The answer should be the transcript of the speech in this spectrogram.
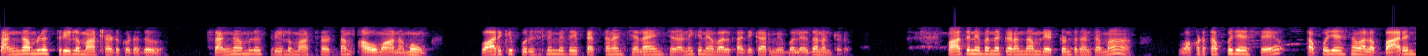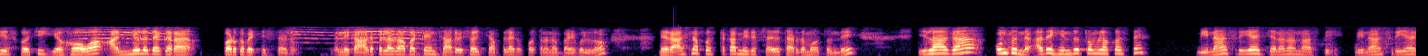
సంఘంలో స్త్రీలు మాట్లాడకూడదు. సంఘంలో స్త్రీలు మాట్లాడడం అవమానము. వారికి పురుషుల మీద పెత్తనం చెలాయించడానికి నేను వాళ్ళకి అధికారం ఇవ్వలేదు అని అంటాడు. పాత నిబంధన గ్రంథంలో ఎట్టుంటుందంటమ్మా ఒకడు తప్పు చేస్తే తప్పు చేసిన వాళ్ళ భార్యను తీసుకొచ్చి యహోవా అన్యుల దగ్గర పడుకోబెట్టిస్తాడు. నీకు ఆడపిల్ల కాబట్టి నేను చాలా విషయాలు చెప్పలేకపోతున్నాను బైబిల్లో. నేను రాసిన పుస్తకం మీకు చదివితే అర్థమవుతుంది. ఇలాగా ఉంటుంది. అదే హిందుత్వంలోకి వస్తే వినాశ్రియ జననం నాస్తి వినాశ్రియ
